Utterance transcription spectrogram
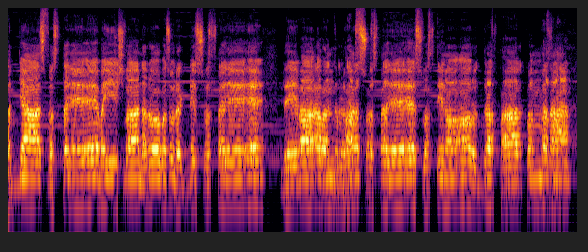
अद्या स्वस्तये वैश्वानरो वसुरग्निः स्वस्तये देवा अवन्तृभः स्वस्तये स्वस्ति नो रुद्रः पात्वम्भसः स्वस्ति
